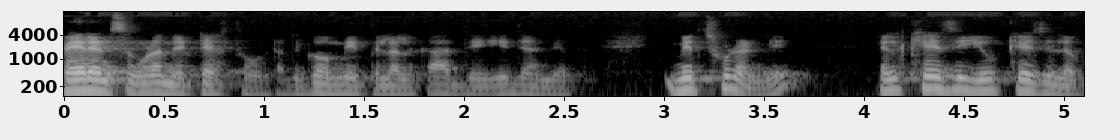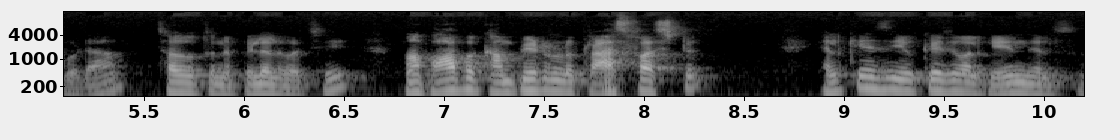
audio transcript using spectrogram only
పేరెంట్స్ని కూడా నెట్టేస్తూ ఉంటారు. ఇగో మీ పిల్లలకి అది ఇది అని చెప్పి. మీరు చూడండి ఎల్కేజీ యూకేజీలో కూడా చదువుతున్న పిల్లలు వచ్చి మా పాప కంప్యూటర్లో క్లాస్ ఫస్ట్. ఎల్కేజీ యూకేజీ వాళ్ళకి ఏం తెలుసు?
